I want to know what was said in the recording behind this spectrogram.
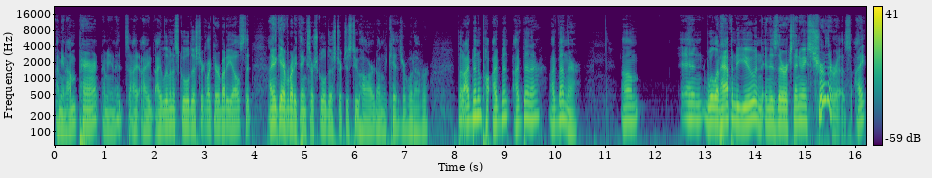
I mean, I'm a parent. I mean, it's I, I, I live in a school district like everybody else. That I think everybody thinks their school district is too hard on the kids or whatever. But I've been I've been I've been there. I've been there. Um, and will it happen to you? And, and is there extenuating? Sure, there is. I,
